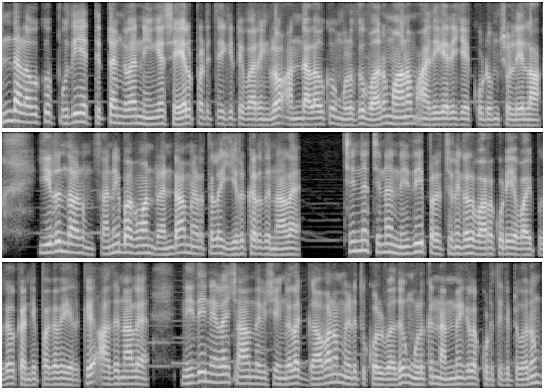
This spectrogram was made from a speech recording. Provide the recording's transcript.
எந்த அளவுக்கு புதிய திட்டங்களை நீங்கள் செயல்படுத்திக்கிட்டு வரீங்களோ அந்த அளவுக்கு உங்களுக்கு வருமானம் அதிகரிக்கக்கூடும் சொல்லலாம் இருந்தாலும் சனி பகவான் ரெண்டாம் இடத்துல இருக்கிறதுனால சின்ன சின்ன நிதி பிரச்சனைகள் வரக்கூடிய வாய்ப்புகள் கண்டிப்பாகவே இருக்குது அதனால நிதிநிலை சார்ந்த விஷயங்களை கவனம் எடுத்துக்கொள்வது உங்களுக்கு நன்மைகளை கொடுத்துக்கிட்டு வரும்.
